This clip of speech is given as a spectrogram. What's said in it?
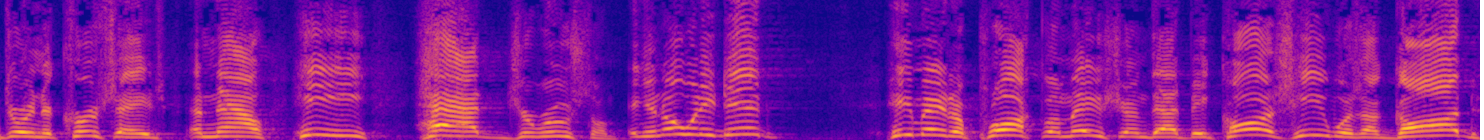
during the Crusades, and now he had Jerusalem. And you know what he did? He made a proclamation that because he was a God,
